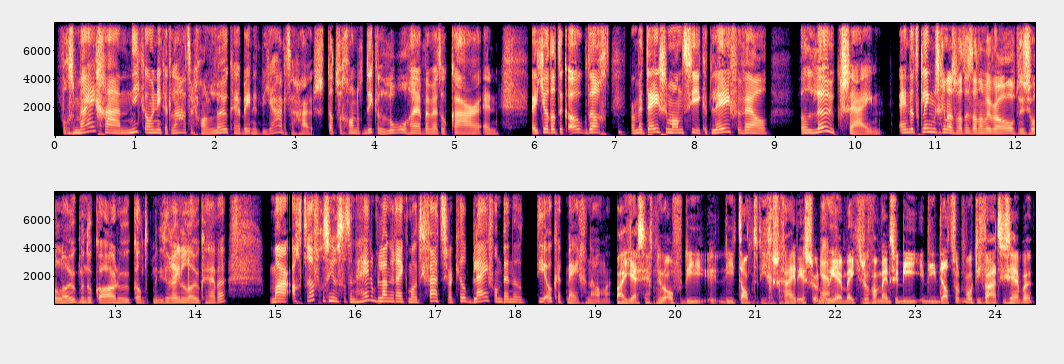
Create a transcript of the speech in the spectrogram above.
Volgens mij gaan Nico en ik het later gewoon leuk hebben in het bejaardentehuis. Dat we gewoon nog dikke lol hebben met elkaar. En weet je wel, dat ik ook dacht, maar met deze man zie ik het leven wel, wel leuk zijn. En dat klinkt misschien als wat is dan weer wel, het is wel leuk met elkaar. Nu kan het met iedereen leuk hebben. Maar achteraf gezien was dat een hele belangrijke motivatie... waar ik heel blij van ben dat ik die ook heb meegenomen. Maar jij zegt nu over die, die tante die gescheiden is. Doe jij een beetje zo van mensen die, die dat soort motivaties hebben?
